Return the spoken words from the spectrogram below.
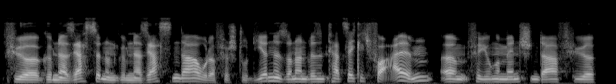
für Gymnasiastinnen und Gymnasiasten da oder für Studierende, sondern wir sind tatsächlich vor allem ähm, für junge Menschen da, für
